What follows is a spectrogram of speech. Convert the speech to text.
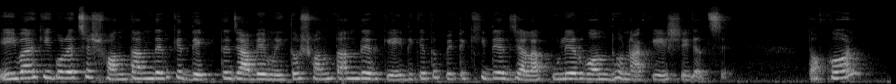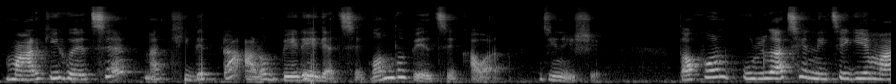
এইবার কি করেছে? সন্তানদেরকে দেখতে যাবে, মৃত সন্তানদেরকে। এইদিকে তো পেটে খিদের জ্বালা, কুলের গন্ধ নাকে এসে গেছে। তখন মার কি হয়েছে না খিদেরটা আরও বেড়ে গেছে, গন্ধ পেয়েছে খাওয়ার জিনিসে। তখন কুল গাছের নিচে গিয়ে মা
